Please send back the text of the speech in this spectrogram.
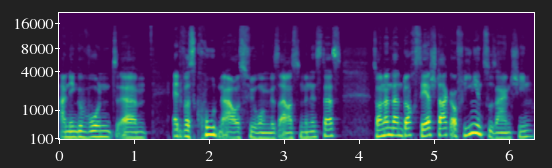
an den gewohnt ähm, etwas kruden Ausführungen des Außenministers, sondern dann doch sehr stark auf Linien zu sein schien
